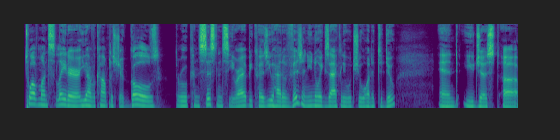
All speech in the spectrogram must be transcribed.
12 months later, you have accomplished your goals through consistency, right? Because you had a vision, you knew exactly what you wanted to do, and you just, uh,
